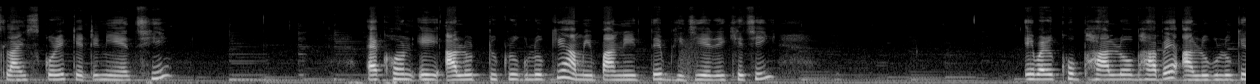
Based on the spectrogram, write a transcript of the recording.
স্লাইস করে কেটে নিয়েছি। এখন এই আলুর টুকরোগুলোকে আমি পানিতে ভিজিয়ে রেখেছি। এবারে খুব ভালোভাবে আলুগুলোকে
